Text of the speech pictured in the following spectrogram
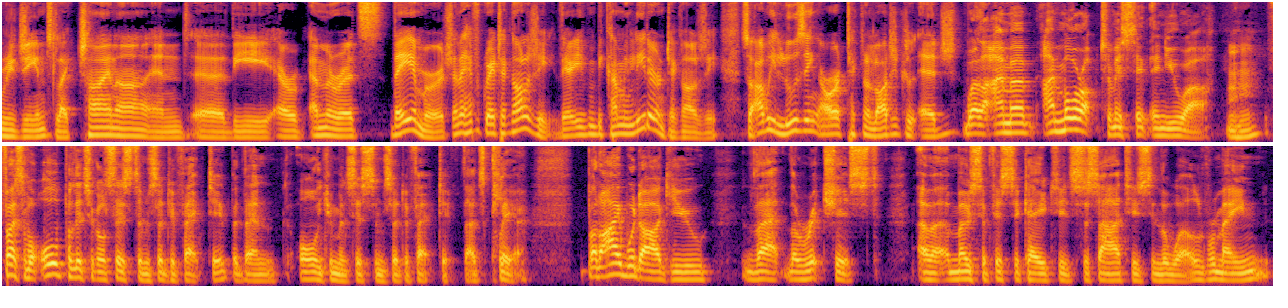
regimes like China and uh, the Arab Emirates, they emerge and they have great technology. They're even becoming leader in technology. So are we losing our technological edge? Well, I'm a, I'm more optimistic than you are. Mm-hmm. First of all, all political systems are defective, but then all human systems are defective. That's clear. But I would argue that the richest, uh, most sophisticated societies in the world remain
